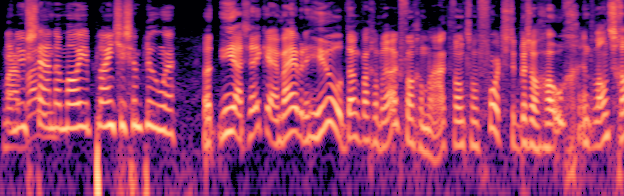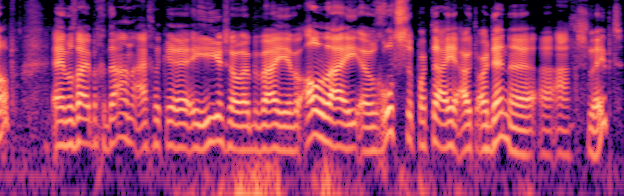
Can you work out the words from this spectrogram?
Maar en nu staan er mooie plantjes en bloemen. Ja, zeker. En wij hebben er heel dankbaar gebruik van gemaakt. Want zo'n fort is natuurlijk best wel hoog in het landschap. En wat wij hebben gedaan eigenlijk eh, hier zo... hebben wij allerlei eh, rotse partijen uit Ardennen eh, aangesleept.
